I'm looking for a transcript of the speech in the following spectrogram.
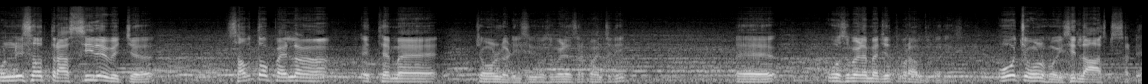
ਉੱਨੀ ਸੌ 83 ਦੇ ਵਿੱਚ ਸਭ ਤੋਂ ਪਹਿਲਾਂ ਇੱਥੇ ਮੈਂ ਚੋਣ ਲੜੀ ਸੀ ਉਸ ਵੇਲੇ ਸਰਪੰਚ ਦੀ ਤੇ ਉਸ ਵੇਲੇ ਮੈਂ ਜਿੱਤ ਪ੍ਰਾਪਤ ਕਰੀ ਸੀ। ਉਹ ਚੋਣ ਹੋਈ ਸੀ ਲਾਸਟ ਸਾਡੇ।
